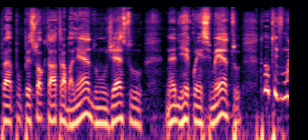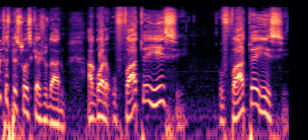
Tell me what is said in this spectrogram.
para o pessoal que estava trabalhando, um gesto né, de reconhecimento. Então teve muitas pessoas que ajudaram. Agora, o fato é esse. O fato é esse.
